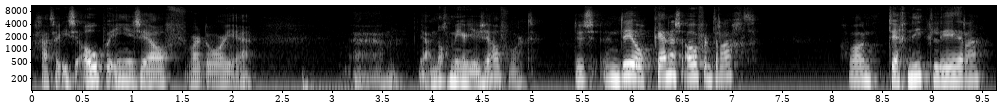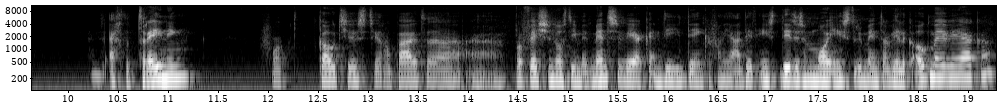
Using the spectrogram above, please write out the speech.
gaat er iets open in jezelf, waardoor je uh, ja, nog meer jezelf wordt. Dus een deel kennisoverdracht, gewoon techniek leren, echte training voor coaches, therapeuten, uh, professionals die met mensen werken en die denken van ja, dit is, dit is een mooi instrument, daar wil ik ook mee werken.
